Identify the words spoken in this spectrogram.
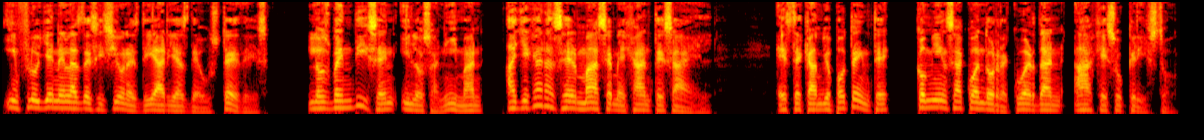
influyen en las decisiones diarias de ustedes, los bendicen y los animan a llegar a ser más semejantes a Él. Este cambio potente comienza cuando recuerdan a Jesucristo.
